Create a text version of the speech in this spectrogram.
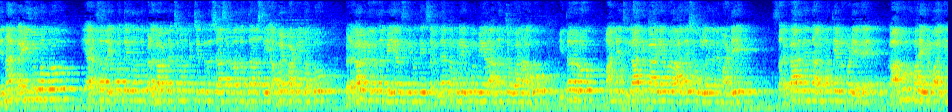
ದಿನಾಂಕ ಐದು ಒಂದು ಎರಡ್ ಸಾವಿರದ ಇಪ್ಪತ್ತೈದರಂದು ಬೆಳಗಾವಿ ದಕ್ಷಿಣ ಮತಕ್ಷೇತ್ರದ ಶಾಸಕರಾದಂತಹ ಶ್ರೀ ಅಭಯ್ ಪಾಟೀಲ್ ಮತ್ತು ಬೆಳಗಾವಿ ನಗರದ ಮೇಯರ್ ಶ್ರೀಮತಿ ಸವಿತಾ ಕಂಬಳಿ, ಉಪ ಮೇಯರ್ ಆನಂದ್ ಚೌಹಾಣ್ ಹಾಗೂ ಇತರರು ಮಾನ್ಯ ಜಿಲ್ಲಾಧಿಕಾರಿಯವರ ಆದೇಶ ಉಲ್ಲಂಘನೆ ಮಾಡಿ ಸರ್ಕಾರದಿಂದ ಅನುಮತಿಯನ್ನು ಪಡೆಯದೆ ಕಾನೂನು ಬಾಹಿರವಾಗಿ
